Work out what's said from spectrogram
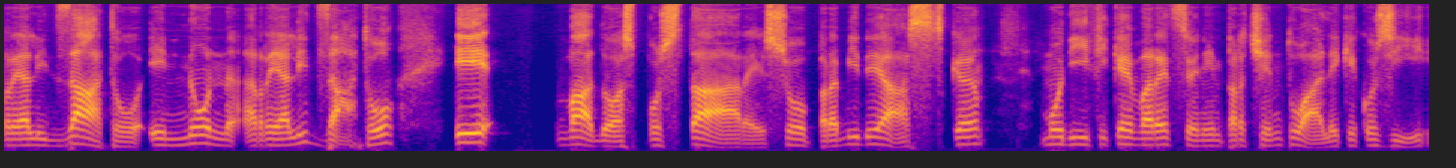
realizzato e non realizzato e vado a spostare sopra Bideask modifiche e variazioni in percentuale che così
